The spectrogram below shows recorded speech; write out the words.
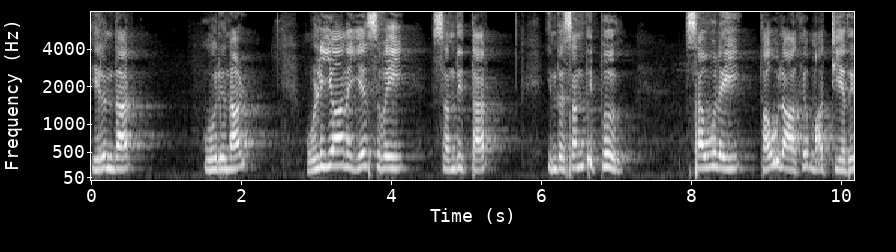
இருந்தார். ஒரு நாள் ஒளியான இயேசுவை சந்தித்தார். இந்த சந்திப்பு சவுலை பவுலாக மாற்றியது.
